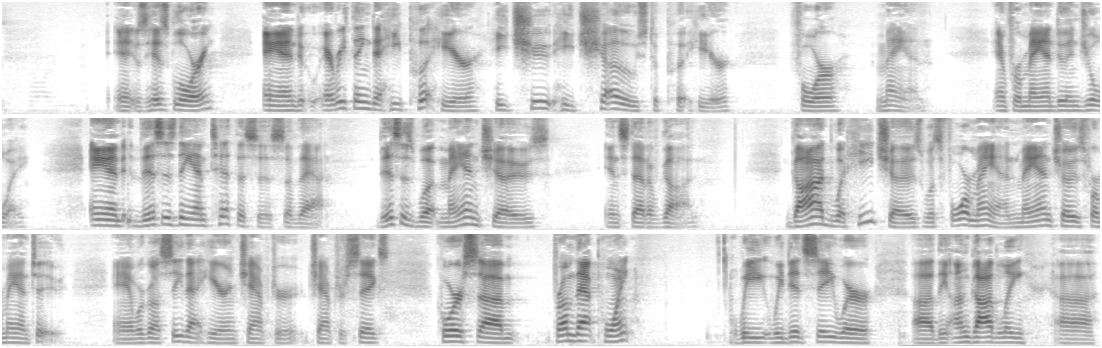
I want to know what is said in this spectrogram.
it was His glory, and everything that He put here, He cho- He chose to put here for man, and for man to enjoy. And this is the antithesis of that. This is what man chose instead of God. God, what He chose was for man. Man chose for man too, and we're going to see that here in chapter chapter six. Of course, um, from that point, we we did see where uh, the ungodly uh,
